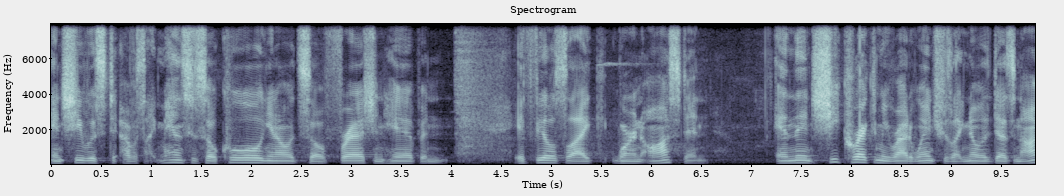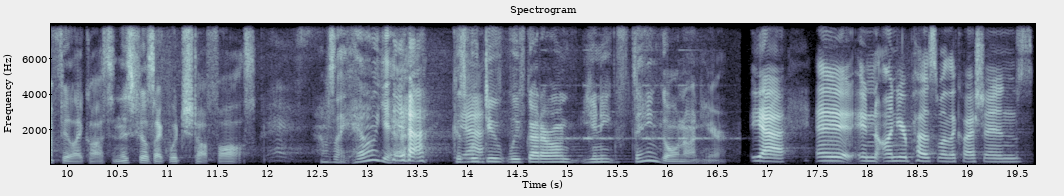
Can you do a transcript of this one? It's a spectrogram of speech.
and she was, t- I was like, man, this is so cool. You know, it's so fresh and hip, and it feels like we're in Austin. And then she corrected me right away, and she was like, no, it does not feel like Austin. This feels like Wichita Falls. I was like, hell yeah. Yeah, Because we do, we've got our own unique thing going on here. Yeah, and, and on your post, one of the questions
